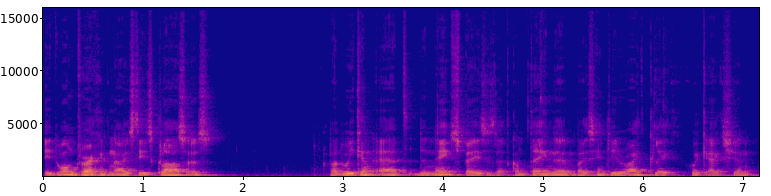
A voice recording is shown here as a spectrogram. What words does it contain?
it won't recognize these classes, but we can add the namespaces that contain them by simply right click, quick action,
